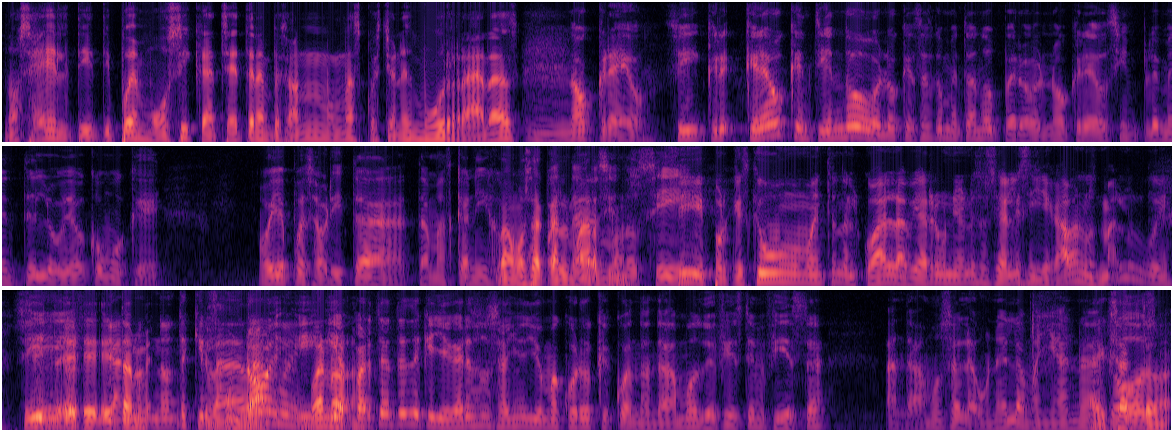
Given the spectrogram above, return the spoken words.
No sé, el ti- tipo de música, etcétera, empezaron unas cuestiones muy raras. No creo. Sí, cre- creo que entiendo lo que estás comentando, pero no creo. Simplemente lo veo como que, oye, pues ahorita está más canijo. Vamos a calmarnos. haciendo- Sí. Sí. porque es que hubo un momento en el cual había reuniones sociales y llegaban los malos, güey. Sí, eh, eh, ya no- también- no, te quieres claro. juntar, No, güey. y, Bueno. y aparte antes de que llegara esos años, yo me acuerdo que cuando andábamos de fiesta en fiesta, andábamos a la una de la mañana, Exacto. dos,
